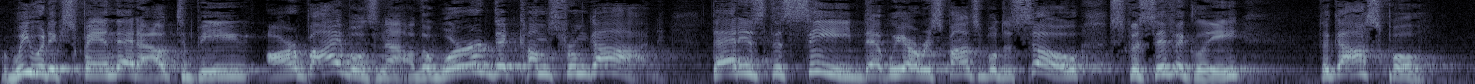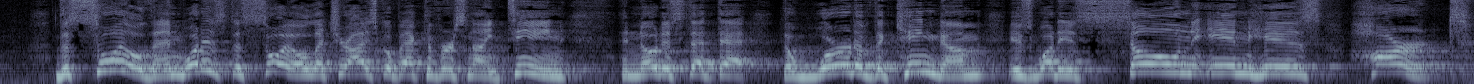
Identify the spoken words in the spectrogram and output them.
We would expand that out to be our Bibles now, the Word that comes from God. That is the seed that we are responsible to sow, specifically the gospel. The soil then, what is the soil? Let your eyes go back to verse 19 and notice that, that the word of the kingdom is what is sown in his heart.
